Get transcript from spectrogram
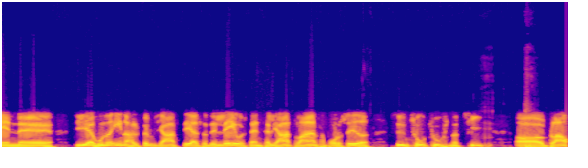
Men øh, de er 191 yards, det er altså det laveste antal yards, Lions har produceret siden 2010. Og Blau,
